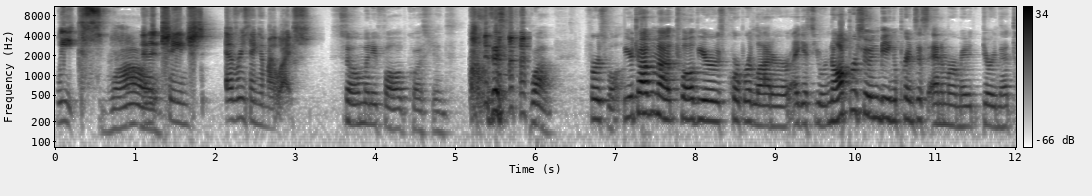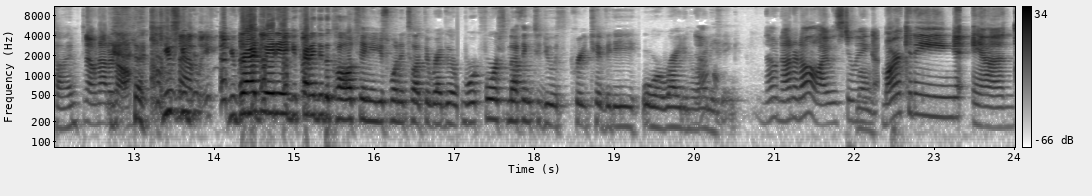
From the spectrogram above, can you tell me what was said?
weeks. Wow. And it changed everything in my life. So many follow up questions. wow. First of all, you're talking about 12 years corporate ladder. I guess you were not pursuing being a princess and a mermaid during that time. No, not at all. you, Sadly. You, you graduated, you kind of did the college thing, and you just went into like the regular workforce, nothing to do with creativity or writing or no. anything. No, not at all. I was doing marketing and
